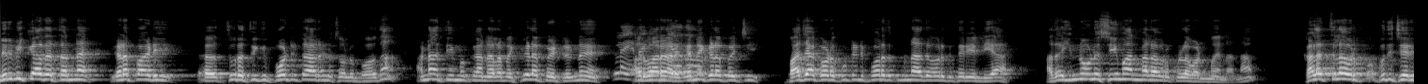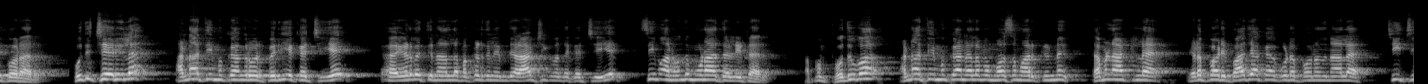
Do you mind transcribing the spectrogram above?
நிரூபிக்காத தன்னை எடப்பாடி அஹ், தூர தூக்கி போட்டுட்டாருன்னு சொல்லும்போது தான் அண்ணா திமுக நிலைமை கீழே போயிட்டுன்னு அவர் இங்க என்ன கீழே போச்சு பாஜகவோட கூட்டணி போறதுக்கு முன்னாடி அவருக்கு தெரியலையா? அதான் இன்னொன்று சீமான் மேல அவருக்குள்ள வன்மை என்னன்னா களத்துல அவர் புதுச்சேரி போறாரு. புதுச்சேரியில அதிமுகங்கிற ஒரு பெரிய கட்சியே எழுபத்தி நாலுல மக்கள் தலைவர் எம்ஜிஆர் ஆட்சிக்கு வந்த கட்சியே சீமான் வந்து மூணாவது தள்ளிட்டாரு. அப்போ பொதுவா அதிமுக நிலைமை மோசமா இருக்குன்னு தமிழ்நாட்டுல எடப்பாடி பாஜக கூட போனதுனால சீச்சி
